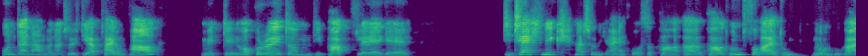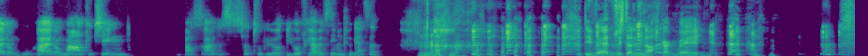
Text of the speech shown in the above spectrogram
Und dann haben wir natürlich die Abteilung Park mit den Operatoren, die Parkpflege, die Technik, natürlich ein großer äh, Part und Verwaltung, Lohnbuchhaltung, Buchhaltung, Marketing, was alles dazugehört. Ich hoffe, ich habe jetzt niemanden vergessen. die werden sich dann im Nachgang melden.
